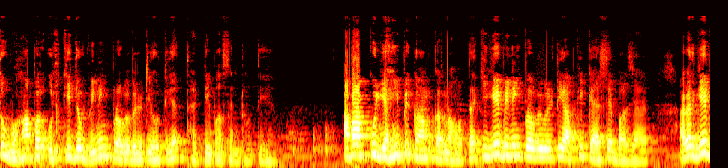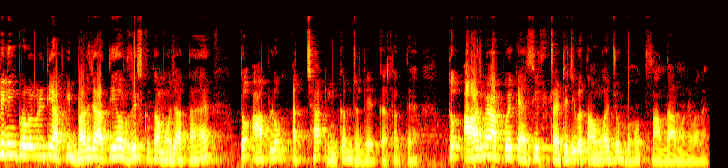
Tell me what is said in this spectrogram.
तो वहाँ पर उसकी जो विनिंग प्रोबेबिलिटी होती है थर्टी परसेंट होती है। अब आपको यहीं पे काम करना होता है कि ये विनिंग प्रोबेबिलिटी आपकी कैसे बढ़ जाए। अगर ये विनिंग प्रोबेबिलिटी आपकी बढ़ जाती है और रिस्क कम हो जाता है तो आप लोग अच्छा इनकम जनरेट कर सकते हैं। तो आज मैं आपको एक ऐसी स्ट्रेटेजी बताऊँगा जो बहुत शानदार होने वाला है।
